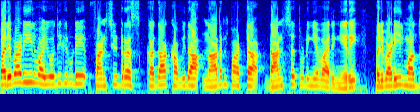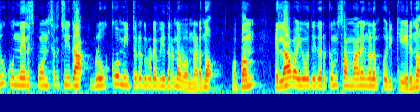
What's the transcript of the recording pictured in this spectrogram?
പരിപാടിയിൽ വയോധികരുടെ ഫാൻസി ഡ്രസ് കഥ കവിത നാടൻപാട്ട് ഡാൻസ് തുടങ്ങിയവ അരങ്ങേറി. പരിപാടിയിൽ മധു കുന്നേൽ സ്പോൺസർ ചെയ്ത ഗ്ലൂക്കോമീറ്ററുകളുടെ വിതരണവും നടന്നു. ഒപ്പം എല്ലാ വയോധികർക്കും സമ്മാനങ്ങളും ഒരുക്കിയിരുന്നു.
